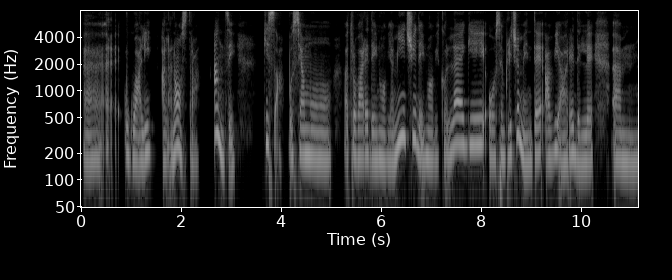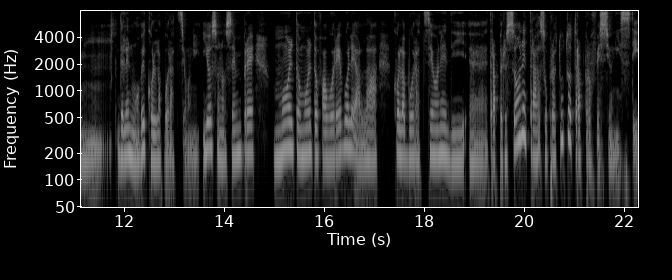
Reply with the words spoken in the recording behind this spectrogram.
eh, uguali alla nostra. Anzi, Chissà, possiamo eh, trovare dei nuovi amici, dei nuovi colleghi o semplicemente avviare delle, um, delle nuove collaborazioni. Io sono sempre molto molto favorevole alla collaborazione di, eh, tra persone, tra, soprattutto tra professionisti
